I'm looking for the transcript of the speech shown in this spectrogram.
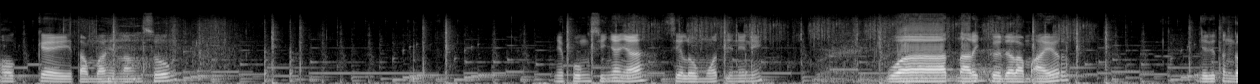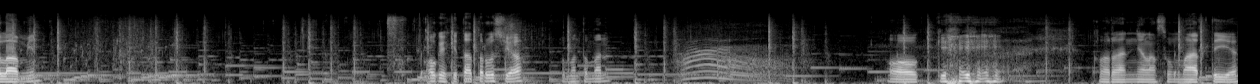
Oke, tambahin langsung. Ini fungsinya ya, si lumut ini nih. Buat narik ke dalam air. Jadi tenggelamin. Oke, kita terus ya, teman-teman. Oke. Korannya langsung mati ya.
